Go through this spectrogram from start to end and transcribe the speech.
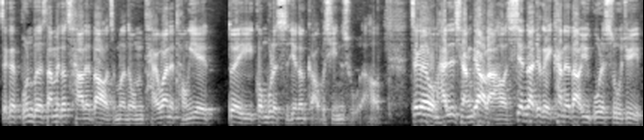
这个 Bloomberg 上面都查得到，怎么？我们台湾的同业。对于公布的时间都搞不清楚了哈，这个我们还是强调了哈，现在就可以看得到预估的数据，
